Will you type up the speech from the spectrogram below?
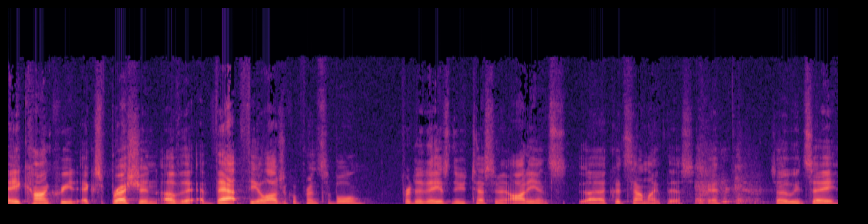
a concrete expression of the, that theological principle for today's New Testament audience uh, could sound like this. Okay, so we'd say,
